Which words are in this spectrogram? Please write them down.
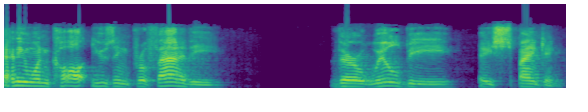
Anyone caught using profanity, there will be a spanking.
